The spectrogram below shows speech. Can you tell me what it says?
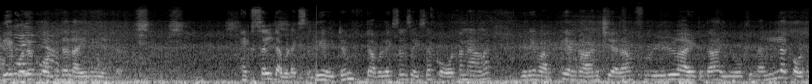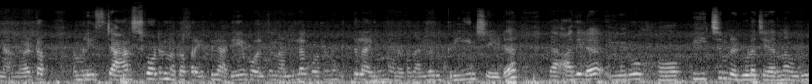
ഇതേപോലെ കോട്ടന്റെ ലൈനിങ് ഉണ്ട്. എക്സൽ ഡബിൾ എക്സൽ ഈ item double XL size cotton ആണ്. ഇതിനെ വർക്ക് ഞാൻ കാണിച്ചു തരാം. ഫുള്ളായിട്ട് ഇതാ യോക്ക് നല്ല കോട്ടൺ ആണ് കേട്ടോ. നമ്മൾ ഈ സ്റ്റാർച്ച് കോട്ടൺ എന്നൊക്കെ പറയത്തില്ല? അതേപോലത്തെ നല്ല കോട്ടൺ വിത്ത് ലൈനിങ് ആണ് കേട്ടോ. നല്ലൊരു ഗ്രീൻ ഷെയ്ഡ് അതിൽ ഈ ഒരു പീച്ചും റെഡ് കൂടെ ചേർന്ന ഒരു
